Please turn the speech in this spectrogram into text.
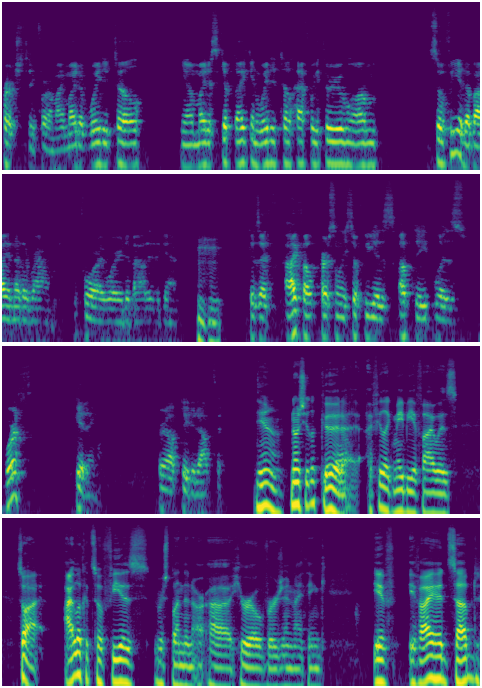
purchasing for him. I might have waited till, you know, might have skipped Ike and waited till halfway through um, Sophia to buy another round before I worried about it again. Because I, I felt personally Sophia's update was worth getting her updated outfit. Yeah. No, she looked good. Yeah. I, I feel like maybe if I was so I I look at Sophia's resplendent uh hero version, I think if if I had subbed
